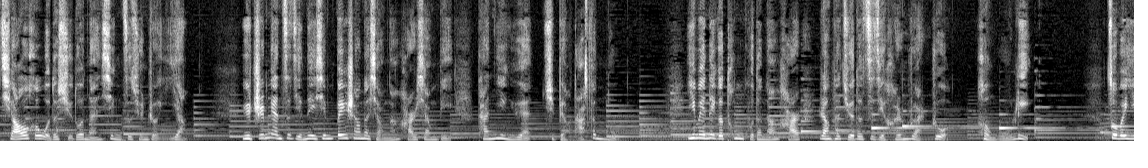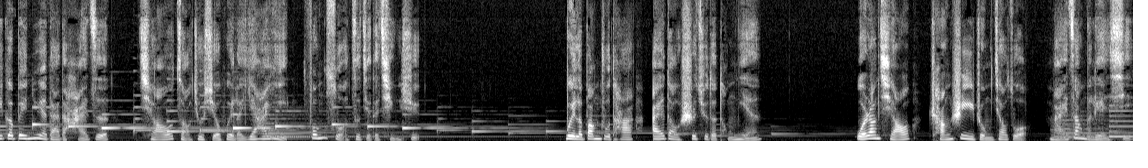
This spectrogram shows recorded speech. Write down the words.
乔和我的许多男性咨询者一样，与直面自己内心悲伤的小男孩相比，他宁愿去表达愤怒，因为那个痛苦的男孩让他觉得自己很软弱、很无力。作为一个被虐待的孩子，乔早就学会了压抑、封锁自己的情绪。为了帮助他哀悼失去的童年，我让乔尝试一种叫做埋葬的练习。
